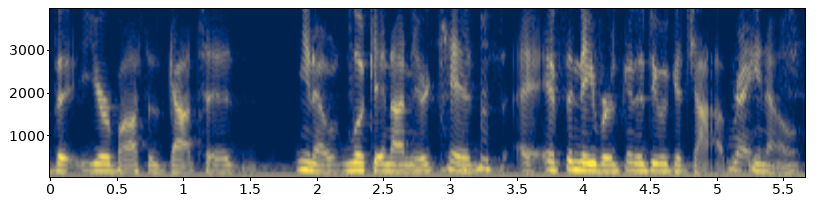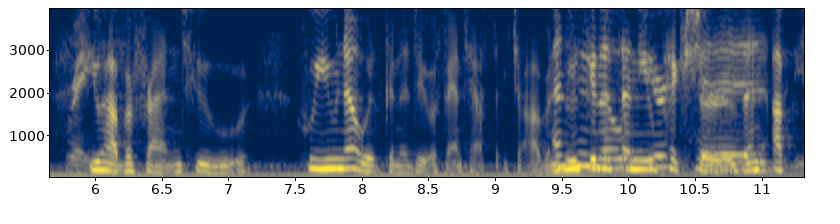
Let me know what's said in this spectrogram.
the your boss has got to, you know, look in on your kids, if the neighbor is going to do a good job, Right, you know. right. You have a friend who who you know is going to do a fantastic job and, And who's who going to send you pictures and updates.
